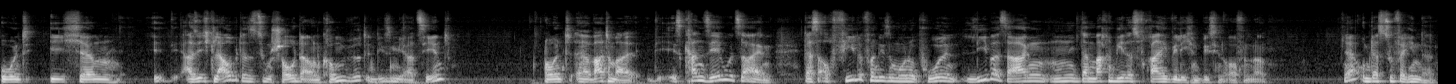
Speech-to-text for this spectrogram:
Und ich, ähm, also ich glaube, dass es zum Showdown kommen wird in diesem Jahrzehnt. Und äh, warte mal, es kann sehr gut sein, dass auch viele von diesen Monopolen lieber sagen, hm, dann machen wir das freiwillig ein bisschen offener, ja, um das zu verhindern.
